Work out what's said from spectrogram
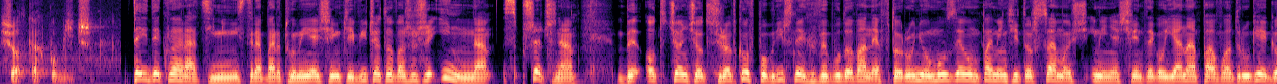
środkach publicznych. Tej deklaracji ministra Bartłomieja Sienkiewicza towarzyszy inna, sprzeczna, by odciąć od środków publicznych wybudowane w Toruniu Muzeum Pamięć i Tożsamość imienia świętego Jana Pawła II.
